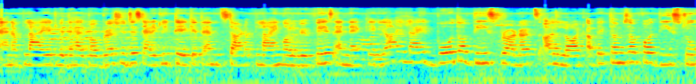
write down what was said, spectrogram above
and apply it with the help of brush. You just directly take it and start applying all over your face and neck area. I like both of these products a lot. A big thumbs up for these two.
